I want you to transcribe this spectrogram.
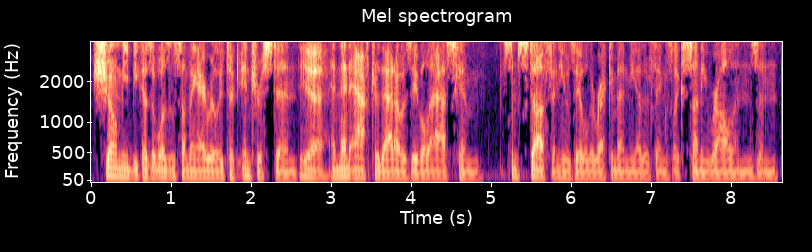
show me because it wasn't something I really took interest in. Yeah. And then after that, I was able to ask him some stuff, and he was able to recommend me other things like Sonny Rollins and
